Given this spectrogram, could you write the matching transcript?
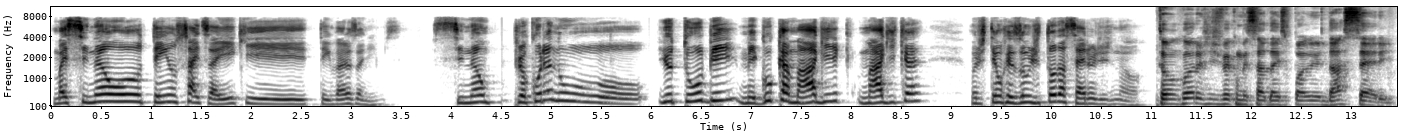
Mas se não, tem os sites aí que tem vários animes. Se não, procura no YouTube Meguka Magica, onde tem um resumo de toda a série original. Então agora a gente vai começar a dar spoiler da série.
